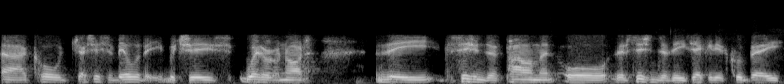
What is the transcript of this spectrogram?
uh, called justiciability, which is whether or not the decisions of Parliament or the decisions of the executive could be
